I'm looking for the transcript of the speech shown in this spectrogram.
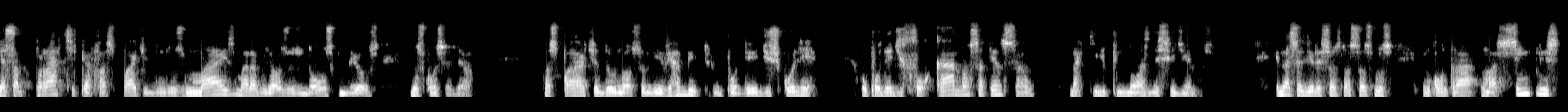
E essa prática faz parte de um dos mais maravilhosos dons que Deus nos concedeu. Faz parte do nosso livre-arbítrio, o poder de escolher, o poder de focar nossa atenção naquilo que nós decidimos. E nessa direção, nós fôssemos encontrar uma simples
